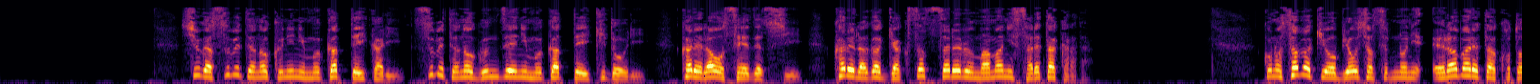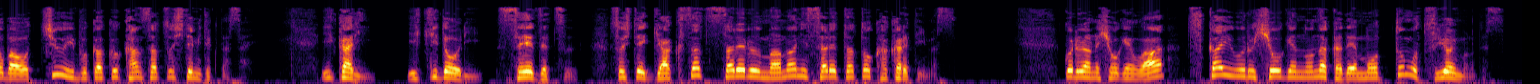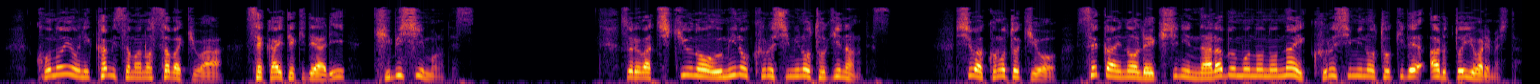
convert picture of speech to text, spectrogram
主がすべての国に向かって怒り、すべての軍勢に向かって憤り、彼らを整絶し、彼らが虐殺されるままにされたからだ。この裁きを描写するのに選ばれた言葉を注意深く観察してみてください。怒り、憤り、整絶、そして虐殺されるままにされたと書かれています。これらの表現は使いうる表現の中で最も強いものです。このように神様の裁きは世界的であり厳しいものです。それは地球の生みの苦しみの時なのです。死はこの時を世界の歴史に並ぶもののない苦しみの時であると言われました。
